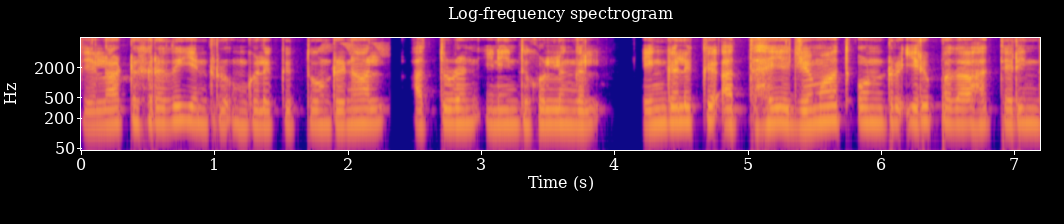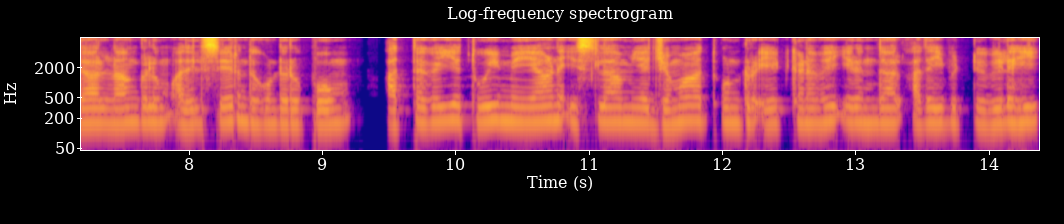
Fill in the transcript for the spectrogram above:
செயலாற்றுகிறது என்று உங்களுக்குத் தோன்றினால் அத்துடன் இணைந்து கொள்ளுங்கள். எங்களுக்கு அத்தகைய ஜமாத் ஒன்று இருப்பதாகத் தெரிந்தால் நாங்களும் அதில் சேர்ந்து கொண்டிருப்போம். அத்தகைய தூய்மையான இஸ்லாமிய ஜமாஅத் ஒன்று ஏற்கனவே இருந்தால் அதை விட்டு விலகி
